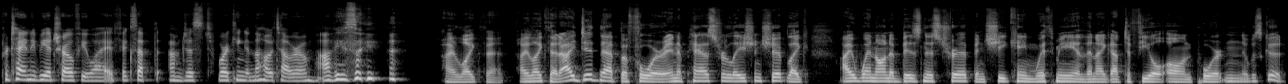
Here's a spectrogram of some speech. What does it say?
pretending to be a trophy wife, except I'm just working in the hotel room, obviously. I like that. I like that. I did that before in a past relationship. Like I went on a business trip and she came with me, and then I got to feel all important. It was good.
